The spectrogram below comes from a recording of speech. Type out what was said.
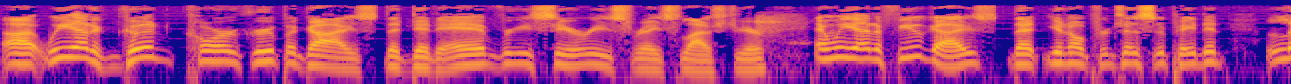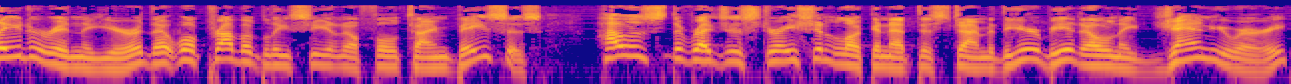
Uh, we had a good core group of guys that did every series race last year, and we had a few guys that you know participated later in the year that we'll probably see on a full time basis. How's the registration looking at this time of the year, be it only January?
